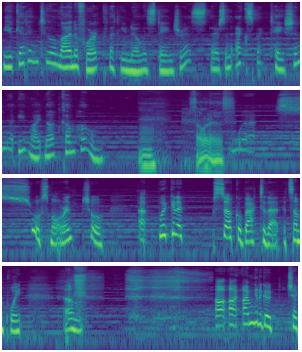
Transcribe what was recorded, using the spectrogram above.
You get into a line of work that you know is dangerous, there's an expectation that you might not come home. Mm, so it is. Sure, Smalren, sure. Uh, we're gonna circle back to that at some point. Um, I, I, I'm gonna go check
